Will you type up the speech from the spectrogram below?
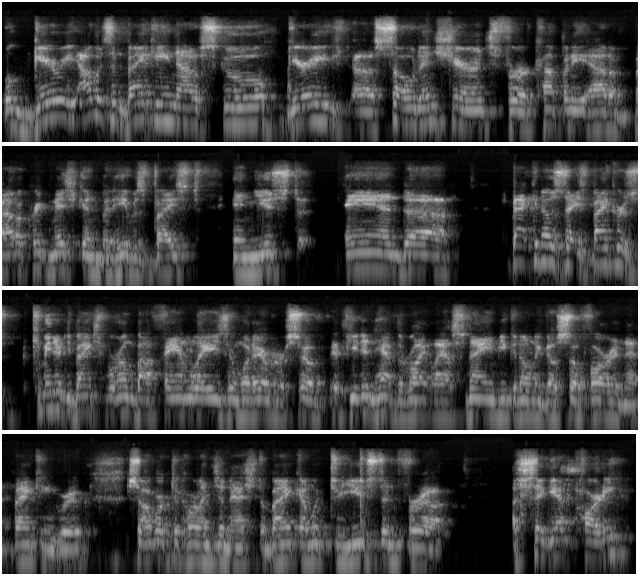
Well, Gary, I was in banking out of school. Gary uh, sold insurance for a company out of Battle Creek, Michigan, but he was based in Houston. And uh, back in those days, bankers, community banks were owned by families and whatever. So if you didn't have the right last name, you could only go so far in that banking group. So I worked at Harlingen National Bank. I went to Houston for a, a SIGEP party,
